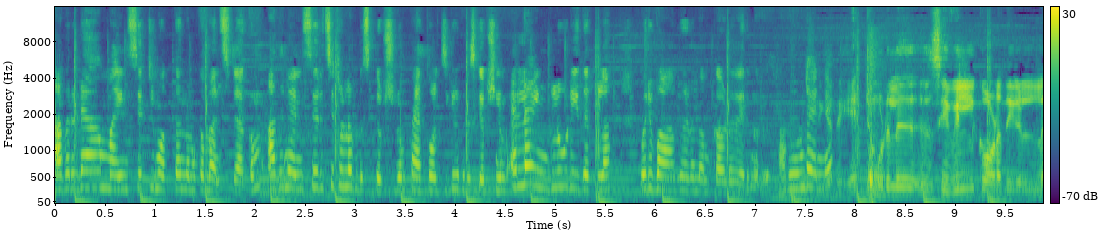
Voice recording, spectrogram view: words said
അവരുടെ ആ മൈൻഡ് സെറ്റ് മൊത്തം നമുക്ക് മനസ്സിലാക്കും. അതിനനുസരിച്ചിട്ടുള്ള പ്രിസ്ക്രിപ്ഷനും പാത്തോളജിക്കൽ പ്രിസ്ക്രിപ്ഷനും എല്ലാം ഇൻക്ലൂഡ് ചെയ്തിട്ടുള്ള ഒരു ഭാഗമാണ് നമുക്ക് അവിടെ വരുന്നത്. അതുകൊണ്ട് തന്നെ. ഏറ്റവും കൂടുതൽ സിവിൽ കോടതികളിൽ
